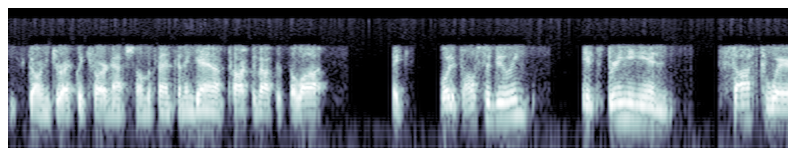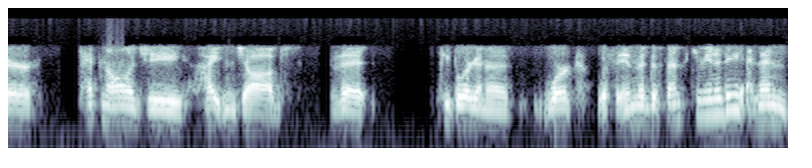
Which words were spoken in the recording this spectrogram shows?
it's going directly to our national defense. And again, I've talked about this a lot what it's also doing, it's bringing in software, technology, heightened jobs that people are going to work within the defense community, and then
